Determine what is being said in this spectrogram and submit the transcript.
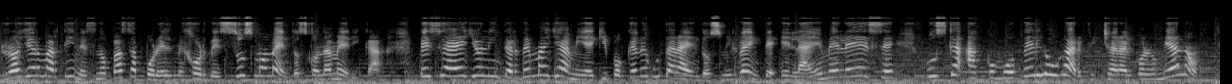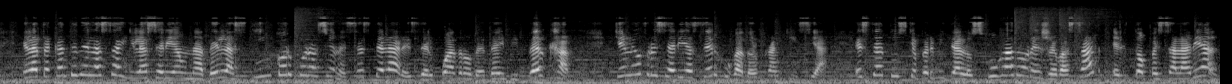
Roger Martínez no pasa por el mejor de sus momentos con América. Pese a ello, el Inter de Miami, equipo que debutará en 2020 en la MLS, busca a como de lugar fichar al colombiano. El atacante de las Águilas sería una de las incorporaciones estelares del cuadro de David Beckham, quien le ofrecería ser jugador franquicia, estatus que permite a los jugadores rebasar el tope salarial.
